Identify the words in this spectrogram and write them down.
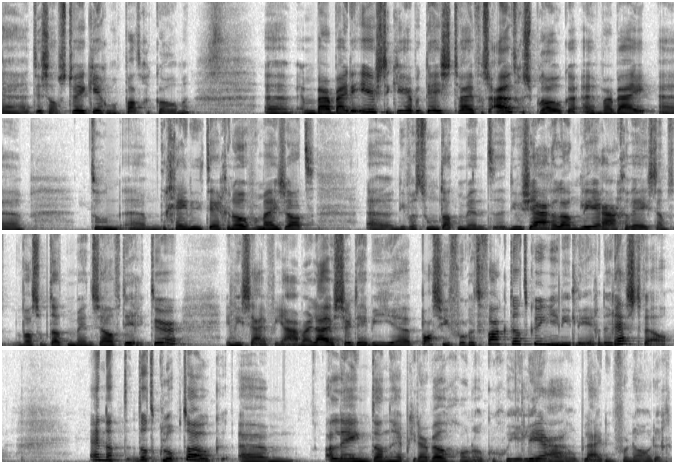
Uh, het is zelfs twee keer op mijn pad gekomen. Uh, en waarbij de eerste keer heb ik deze twijfels uitgesproken. En waarbij toen um, degene die tegenover mij zat, die was toen op dat moment, die was jarenlang leraar geweest en was op dat moment zelf directeur. En die zei van ja, maar luister Debbie, uh, passie voor het vak, dat kun je niet leren, de rest wel. En dat, dat klopt ook. Um, alleen dan heb je daar wel gewoon ook een goede lerarenopleiding voor nodig.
